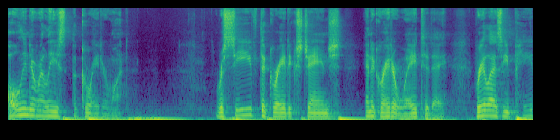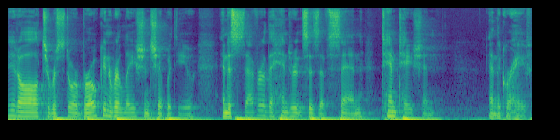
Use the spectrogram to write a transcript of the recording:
only to release a greater one. Receive the great exchange in a greater way today. Realize He paid it all to restore broken relationship with you and to sever the hindrances of sin, temptation, and the grave.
